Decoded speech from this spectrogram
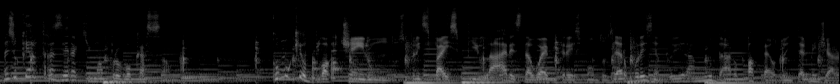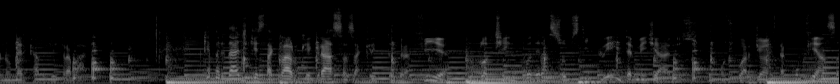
Mas eu quero trazer aqui uma provocação. Como que o blockchain, um dos principais pilares da Web 3.0, por exemplo, irá mudar o papel do intermediário no mercado de trabalho? Porque a verdade é que está claro que, graças à criptografia, o blockchain poderá substituir intermediários, como os guardiões da confiança,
